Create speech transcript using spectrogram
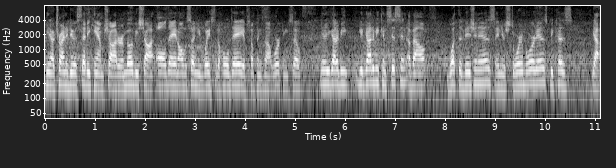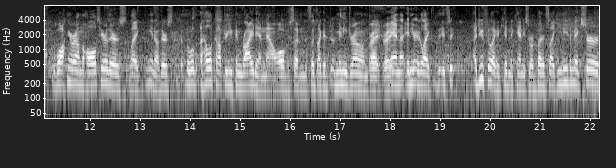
you know, trying to do a Steadicam shot or a Movi shot all day, and all of a sudden you've wasted a whole day if something's not working. So, you know, you got to be you got to be consistent about what the vision is and your storyboard is because yeah, walking around the halls here, there's like, you know, there's a helicopter you can ride in now all of a sudden. It's like a, mini drone. Right, right. And, uh, and you're like, it's, a, I do feel like a kid in a candy store, but it's like you need to make sure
